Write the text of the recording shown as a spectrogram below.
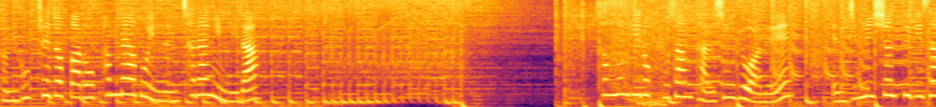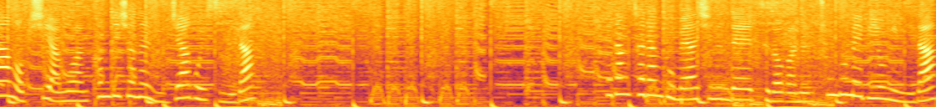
전국 최저가로 판매하고 있는 차량입니다. 성능 기록 부상 단순 교환에 엔진 미션 특이 사항 없이 양호한 컨디션을 유지하고 있습니다. 해당 차량 구매하시는 데 들어가는 총구매 비용입니다.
